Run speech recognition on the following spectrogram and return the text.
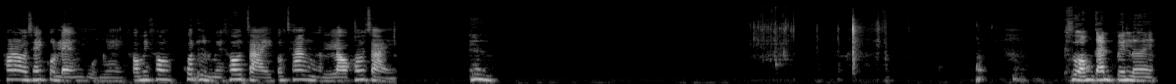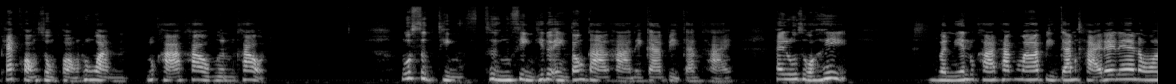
เพราะเราใช้กดแรงดูดไงเขาไม่เข้าคนอื่นไม่เข้าใจก็ช่างเราเข้าใจ สวมกันไปเลยแพ็คของส่งของทุกวันลูกค้าเข้าเงินเข้า รู้สึกถึงถึงสิ่งที่ตัวเองต้องการหาในการปิดการขาย ให้รู้สึกว่าเฮ้ยวันนี้ลูกค้าทักมาปิดการขายได้แน่นอน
